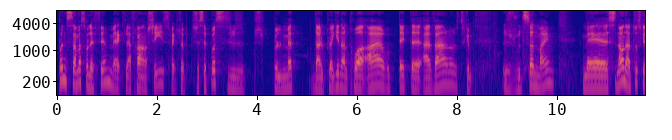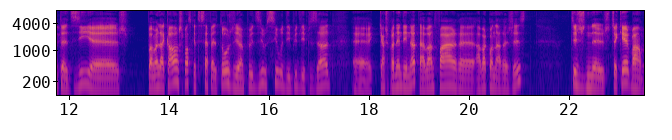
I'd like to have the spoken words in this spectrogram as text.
pas nécessairement sur le film, mais avec la franchise. Fait que je, je sais pas si je peux le mettre dans le plugin dans le 3R ou peut-être euh, avant. que je vous dis ça de même. Mais sinon, dans tout ce que tu as dit, euh, je suis pas mal d'accord. Je pense que ça fait le tour. Je l'ai un peu dit aussi au début de l'épisode. Euh, quand je prenais des notes avant de faire, avant qu'on enregistre, je, je checkais, bon,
